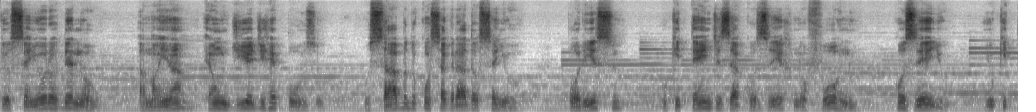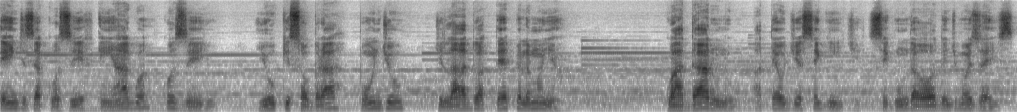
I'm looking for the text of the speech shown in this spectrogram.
que o Senhor ordenou. Amanhã é um dia de repouso, o sábado consagrado ao Senhor. Por isso, o que tendes a cozer no forno, cozei-o, e o que tendes a cozer em água, cozei-o, e o que sobrar, ponde-o de lado até pela manhã. Guardaram-no até o dia seguinte, segundo a ordem de Moisés,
